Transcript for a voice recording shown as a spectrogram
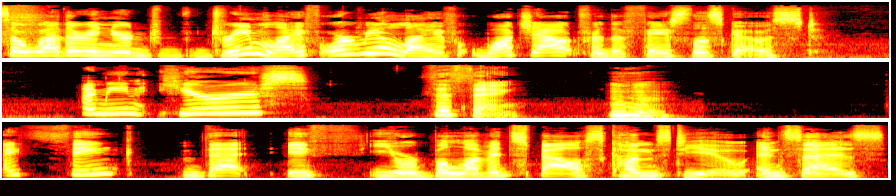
So whether in your d- dream life or real life, watch out for the faceless ghost. I mean, here's the thing. Mhm. I think that if your beloved spouse comes to you and says,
